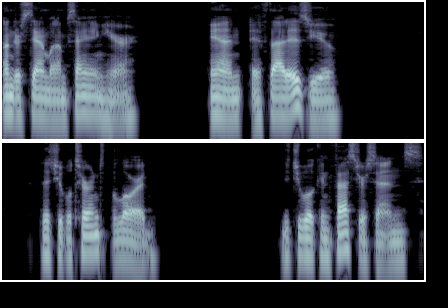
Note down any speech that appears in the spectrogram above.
understand what I'm saying here. And if that is you, that you will turn to the Lord, that you will confess your sins,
